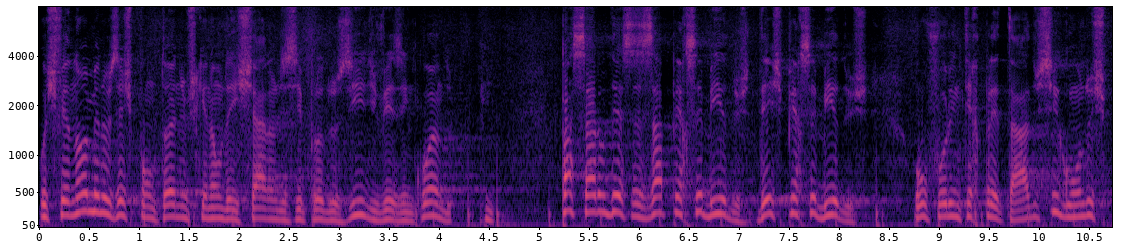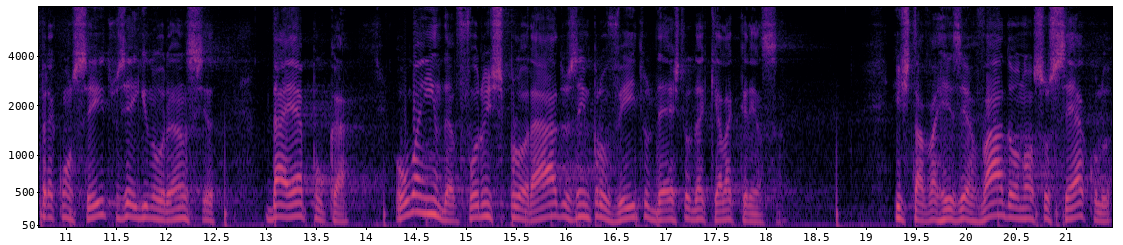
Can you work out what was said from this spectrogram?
Os fenômenos espontâneos que não deixaram de se produzir de vez em quando passaram desapercebidos, despercebidos, ou foram interpretados segundo os preconceitos e a ignorância da época, ou ainda foram explorados em proveito desta ou daquela crença. Estava reservado ao nosso século,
